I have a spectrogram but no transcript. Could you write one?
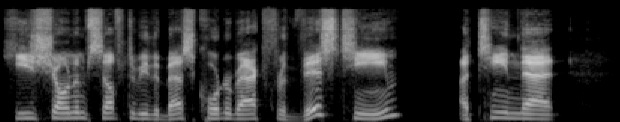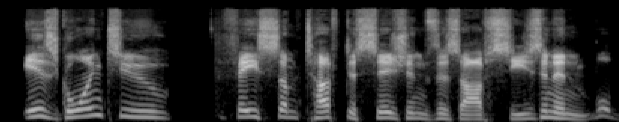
he's shown himself to be the best quarterback for this team, a team that is going to face some tough decisions this offseason. And we'll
